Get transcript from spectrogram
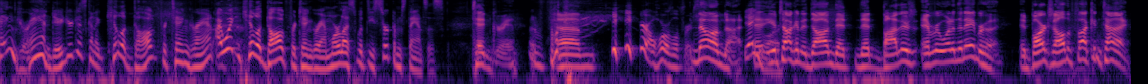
Ten grand, dude. You're just gonna kill a dog for ten grand? I wouldn't kill a dog for ten grand, more or less with these circumstances. Ten grand. Um, You're a horrible person. no, I'm not. Yeah, you Uh, You're are. talking a dog that that bothers everyone in the neighborhood. It barks all the fucking time.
